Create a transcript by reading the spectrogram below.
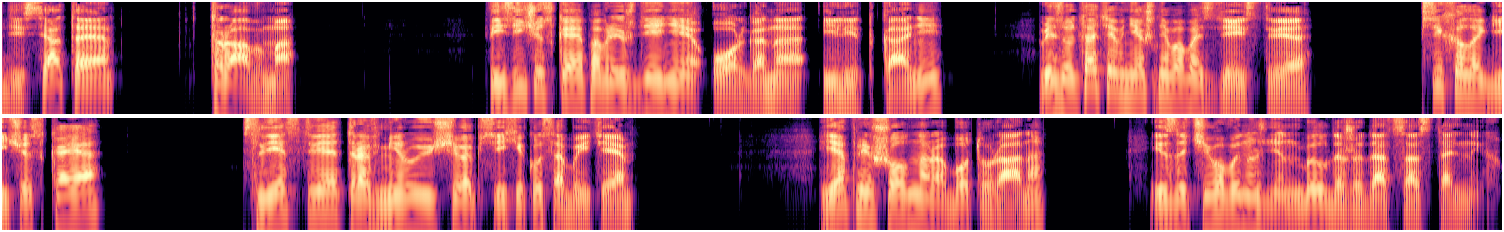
10. Травма. Физическое повреждение органа или ткани в результате внешнего воздействия. Психологическое. Следствие травмирующего психику события. Я пришел на работу рано, из-за чего вынужден был дожидаться остальных.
